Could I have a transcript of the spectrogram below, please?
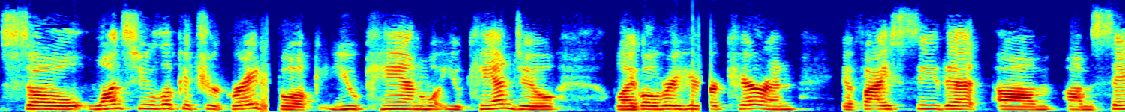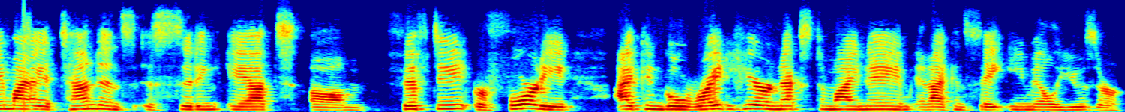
So once you look at your grade book, you can, what you can do, like over here, Karen, if I see that, um, um, say my attendance is sitting at um, 50 or 40, I can go right here next to my name and I can say email user.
